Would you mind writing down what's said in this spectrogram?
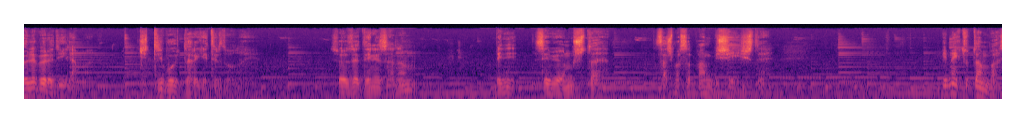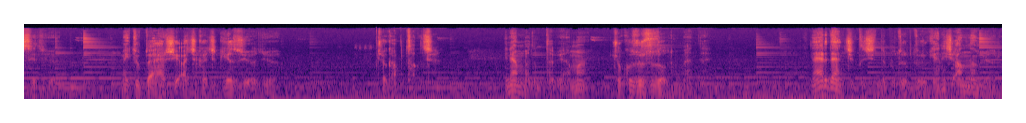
Öyle böyle değil ama. Ciddi boyutlara getirdi olayı. Sözde Deniz Hanım beni seviyormuş da saçma sapan bir şey işte. Bir mektuptan bahsediyor. Mektupta her şey açık açık yazıyor diyor. Çok aptalca. İnanmadım tabii ama çok huzursuz oldum ben de. Nereden çıktı şimdi bu durup dururken hiç anlamıyorum.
